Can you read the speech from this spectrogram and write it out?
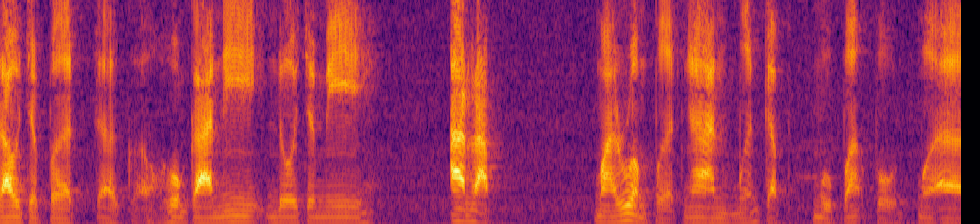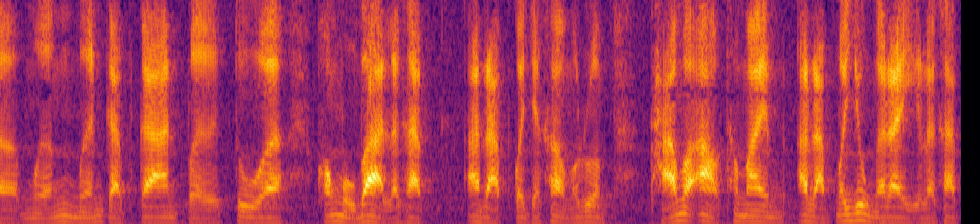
เราจะเปิดโครงการนี้โดยจะมีอาหรับมาร่วมเปิดงานเหมือนกับหมู่บ้านเหมือนเหมือนกับการเปิดตัวของหมู่บ้านแล้วครับอาหรับก็จะเข้ามาร่วม ถามว่าอ้าวทำไมอาหรับมายุ่งอะไรอีกล่ะครับ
